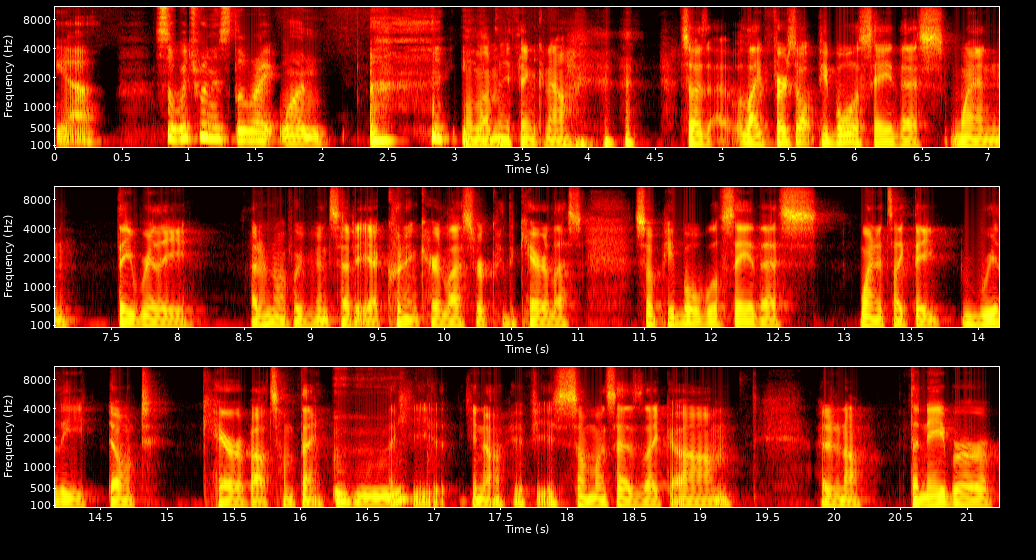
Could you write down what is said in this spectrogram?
yeah. So which one is the right one? Well, let me think now. so, like, first of all, people will say this when they really, I don't know if we've even said it yet, couldn't care less or could care less. So, people will say this when it's like they really don't care about something. Like, you, you know, if you, someone says, like, um, I don't know, the neighbor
